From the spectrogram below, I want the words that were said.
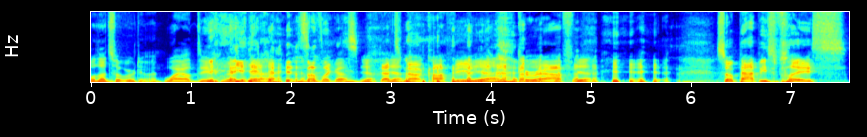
well, that's what we're doing. wild dude. yeah. It sounds like us. That's Yeah. not coffee in Yeah. carafe. Yeah. So Pappy's Place.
